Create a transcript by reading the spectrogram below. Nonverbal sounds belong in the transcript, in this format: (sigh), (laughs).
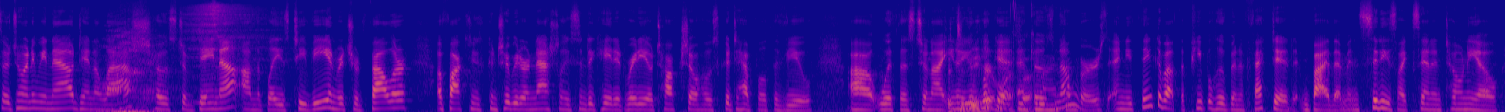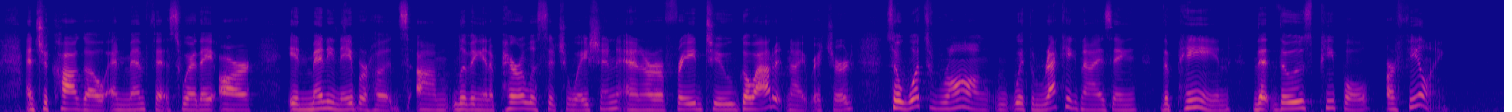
So joining me now, Dana Loesch, host of Dana on the Blaze TV, and Richard Fowler, a Fox News contributor and nationally syndicated radio talk show host. Good to have both of you uh, with us tonight. Good you know, you look here, at, at, those Martha. numbers and you think about the people who've been affected by them in cities like San Antonio and Chicago and Memphis, where they are in many neighborhoods um, living in a perilous situation and are afraid to go out at night, Richard. So what's wrong with recognizing the pain that those people are feeling?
